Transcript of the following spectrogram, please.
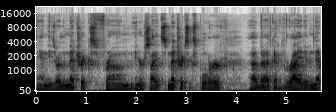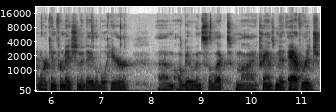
And these are the metrics from Intersight's Metrics Explorer. Uh, but I've got a variety of network information available here. Um, I'll go and select my transmit average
